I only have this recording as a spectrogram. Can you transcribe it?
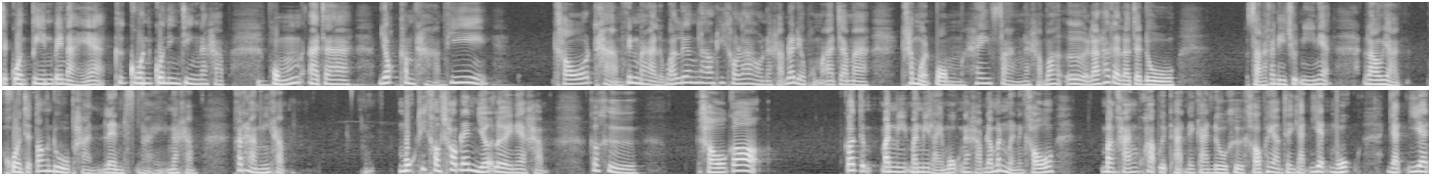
จะกวนตีนไปไหนอะ่ะคือกวนกวนจริง ๆ นะครับ ผมอาจจะยกคำถามที่เขาถามขึ้นมาหรือว่าเรื่องเล่าที่เขาเล่านะครับ แล้วเดี๋ยวผมอาจจะมาขมวดปมให้ฟังนะครับ ว่าเออแล้วถ้าเกิดเราจะดูสารคดีชุดนี้เนี่ย เราอยากควรจะต้องดูผ่านเลนส์ไหนนะครับเขาถามนี้ครับ มุกที่เขาชอบเล่นเยอะเลยเนี่ยครับ ก็คือเขาก็ ก็จะมันมีมันมีหลายมุกนะครับ แล้วมันเหมือนเขาบางครั้งความอึดอัดในการดูคือเขาพยายามจะยัดเยียดมุก ยัดเยียด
